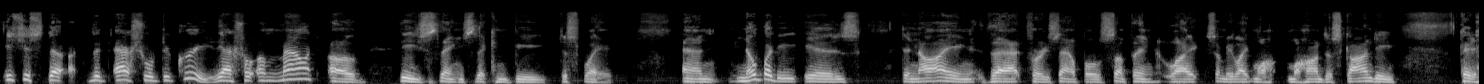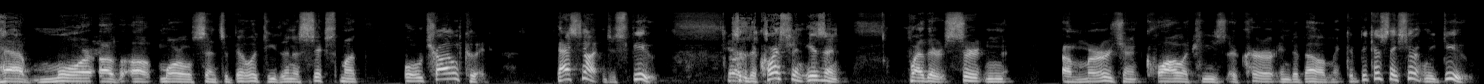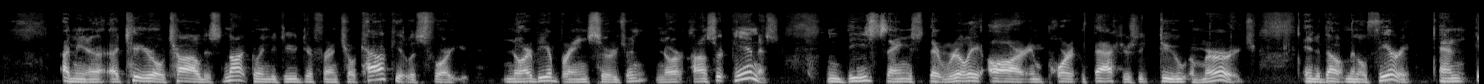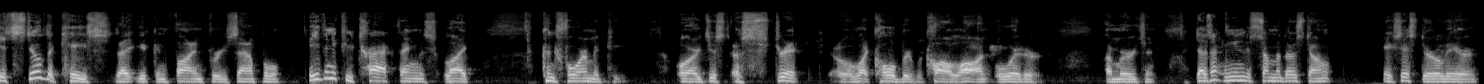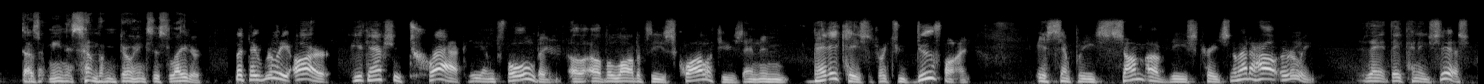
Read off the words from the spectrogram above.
is just the, the actual degree, the actual amount of these things that can be displayed. And nobody is denying that, for example, something like somebody like Mohandas Gandhi could have more of a moral sensibility than a six month old child could. That's not in dispute. Sure. So the question isn't whether certain emergent qualities occur in development, because they certainly do. I mean, a, a two year old child is not going to do differential calculus for you, nor be a brain surgeon, nor a concert pianist. And these things, there really are important factors that do emerge in developmental theory. And it's still the case that you can find, for example, even if you track things like conformity or just a strict, or what Kohlberg would call law and order emergent, doesn't mean that some of those don't exist earlier doesn't mean that some of them don't exist later. But they really are. You can actually track the unfolding of, of a lot of these qualities. And in many cases, what you do find is simply some of these traits, no matter how early they, they can exist,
